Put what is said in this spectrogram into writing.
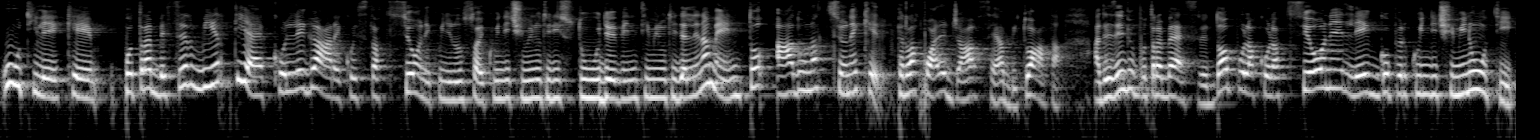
utile che potrebbe servirti è collegare questa azione, quindi non so, i 15 minuti di studio e 20 minuti di allenamento, ad un'azione che, per la quale già sei abituata. Ad esempio potrebbe essere dopo la colazione leggo per 15 minuti,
